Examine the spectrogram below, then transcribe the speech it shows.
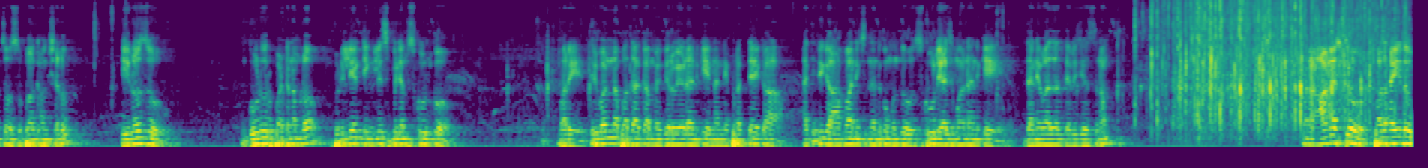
దినోత్సవ శుభాకాంక్షలు. ఈరోజు గూడూరు పట్టణంలో బ్రిలియంట్ ఇంగ్లీష్ మీడియం స్కూల్కు మరి త్రివర్ణ పతాకం ఎగురవేయడానికి నన్ను ప్రత్యేక అతిథిగా ఆహ్వానించినందుకు ముందు స్కూల్ యాజమాన్యానికి ధన్యవాదాలు తెలియజేస్తున్నాం. మన ఆగస్టు పదహైదు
